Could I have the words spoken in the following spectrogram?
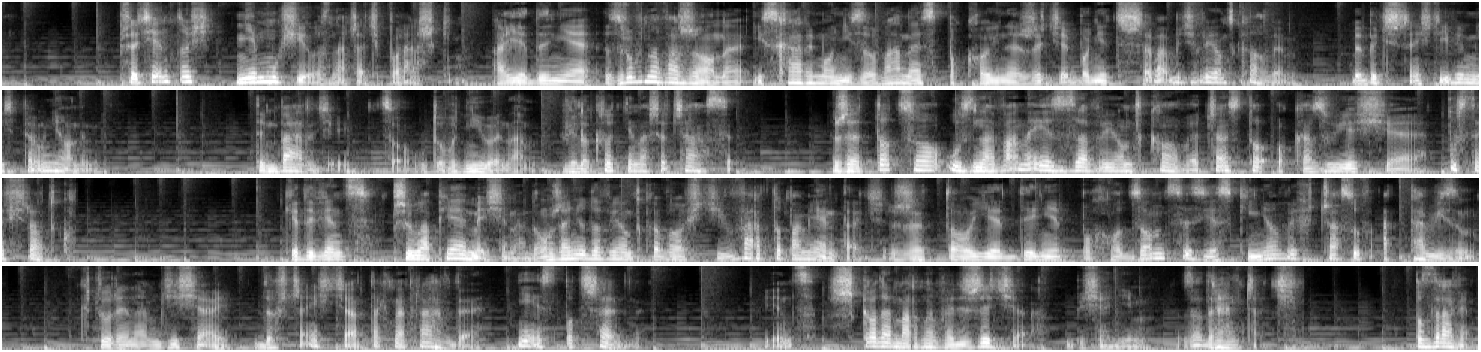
Przeciętność nie musi oznaczać porażki, a jedynie zrównoważone i zharmonizowane, spokojne życie, bo nie trzeba być wyjątkowym, by być szczęśliwym i spełnionym. Tym bardziej, co udowodniły nam wielokrotnie nasze czasy, że to, co uznawane jest za wyjątkowe, często okazuje się puste w środku. Kiedy więc przyłapiemy się na dążeniu do wyjątkowości, warto pamiętać, że to jedynie pochodzący z jaskiniowych czasów atawizm, który nam dzisiaj do szczęścia tak naprawdę nie jest potrzebny. Więc szkoda marnować życia, by się nim zadręczać. Pozdrawiam.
